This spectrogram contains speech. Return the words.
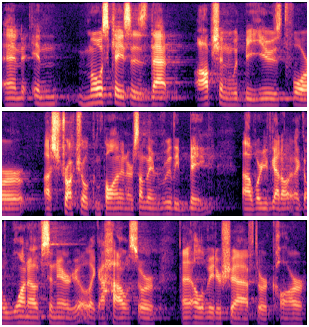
and in most cases, that option would be used for a structural component or something really big, uh, where you've got a, like a one-of scenario, like a house or an elevator shaft or a car.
